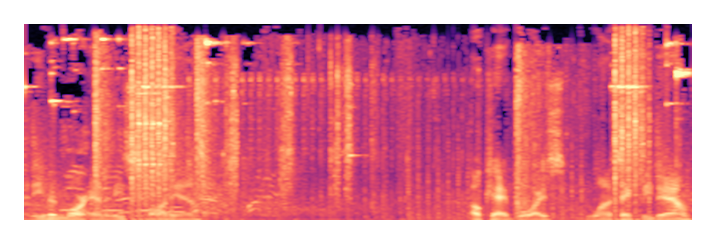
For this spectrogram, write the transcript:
And even more enemies spawn in. Okay, boys. You want to take me down?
